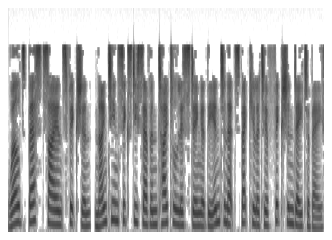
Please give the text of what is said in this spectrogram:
World's Best Science Fiction, 1967 title listing at the Internet Speculative Fiction Database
